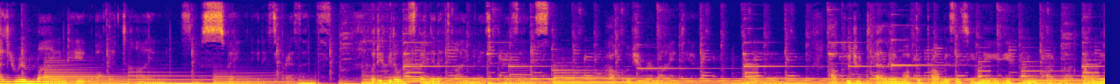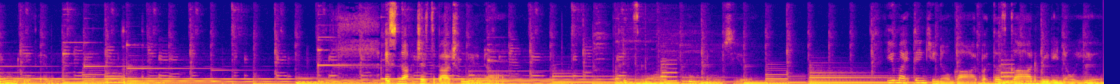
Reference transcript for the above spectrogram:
as you remind Him of the times you spend in His presence. But if you don't spend any time in His presence, how could you remind could you tell Him of the promises He made if you have not communed with Him? it's not just about who you know, but it's more who knows you. You might think you know God, but does God really know you?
